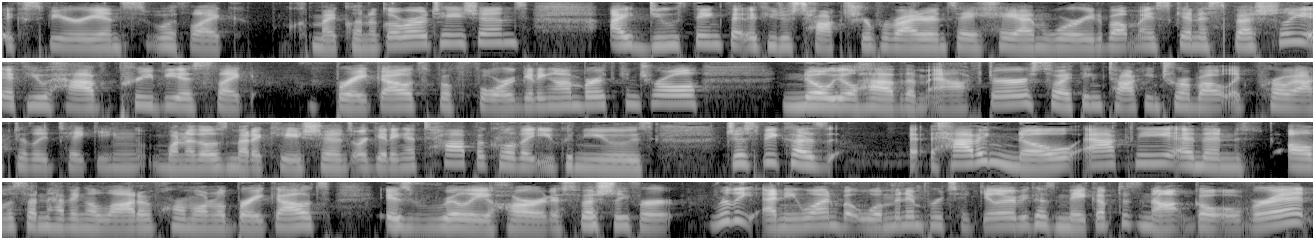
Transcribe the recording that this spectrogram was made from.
experienced with like my clinical rotations. I do think that if you just talk to your provider and say, "Hey, I'm worried about my skin," especially if you have previous like breakouts before getting on birth control, know you'll have them after. So I think talking to her about like proactively taking one of those medications or getting a topical that you can use just because having no acne and then all of a sudden having a lot of hormonal breakouts is really hard, especially for really anyone, but women in particular because makeup does not go over it.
